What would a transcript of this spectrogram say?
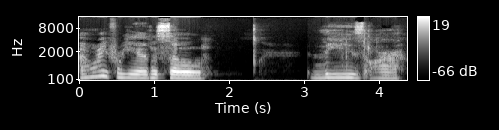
All right, friends. So these are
